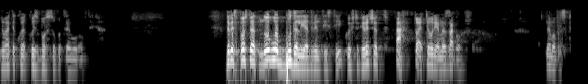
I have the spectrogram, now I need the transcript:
знаете кој, кој збор се употребува овде. Денес постојат многу будали адвентисти, кои што ќе речат, а, тоа е теорија на заговор. Нема врска.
